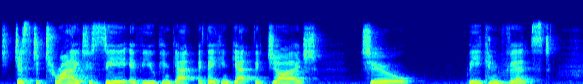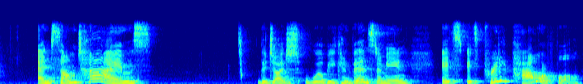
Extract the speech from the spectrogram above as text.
Just to try to see if you can get, if they can get the judge to be convinced. And sometimes the judge will be convinced. I mean, it's it's pretty powerful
